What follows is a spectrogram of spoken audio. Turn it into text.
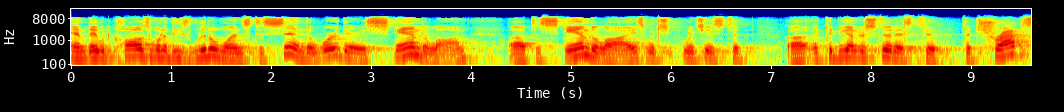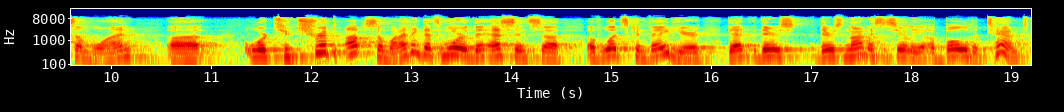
and they would cause one of these little ones to sin, the word there is scandalon, uh, to scandalize, which which is to uh, it could be understood as to to trap someone. Uh, or to trip up someone. I think that's more of the essence uh, of what's conveyed here. That there's there's not necessarily a bold attempt,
